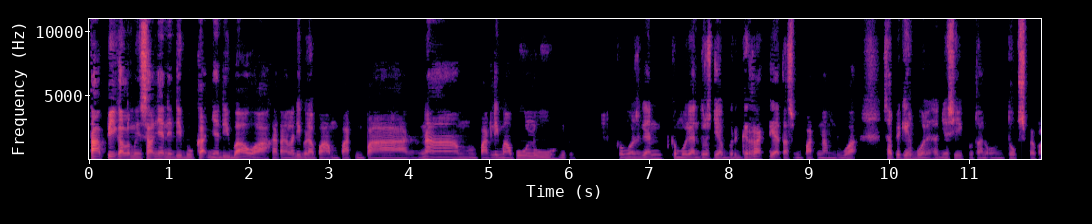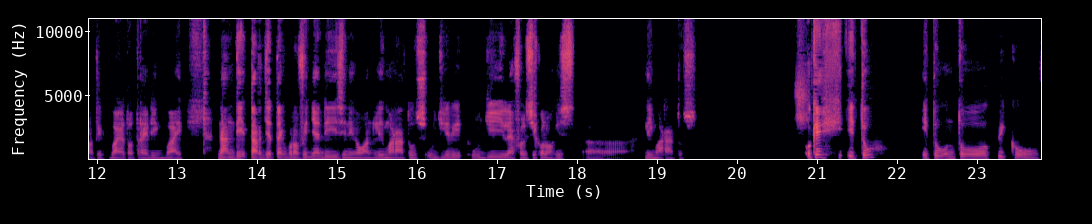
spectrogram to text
Tapi kalau misalnya nih dibukanya di bawah, katakanlah di berapa? 446, 450 gitu. kemudian kemudian terus dia bergerak di atas 462 saya pikir boleh saja sih ikutan untuk speculative buy atau trading buy nanti target take profitnya di sini kawan 500 uji uji level psikologis uh, 500 oke itu itu untuk Pico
